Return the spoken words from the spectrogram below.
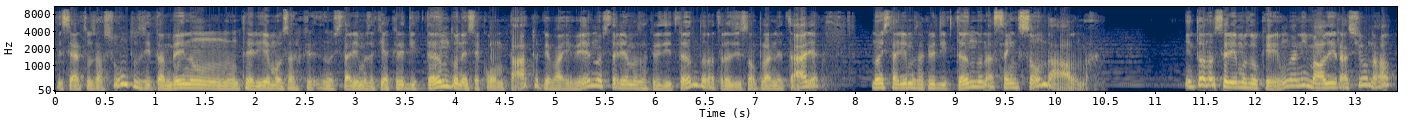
de certos assuntos e também não, não teríamos não estaríamos aqui acreditando nesse contato que vai haver, não estaríamos acreditando na transição planetária, não estaríamos acreditando na ascensão da alma. Então nós seríamos o quê? Um animal irracional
